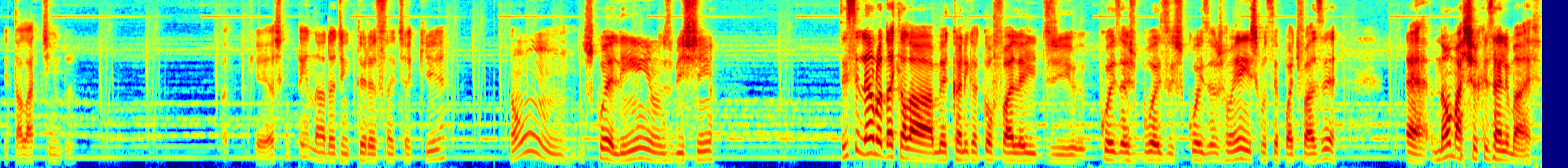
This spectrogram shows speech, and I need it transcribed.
Que tá latindo. Ok, acho que não tem nada de interessante aqui. Então, os coelhinhos, os bichinhos. Você se lembra daquela mecânica que eu falei de coisas boas e coisas ruins que você pode fazer? É, não machuque os animais.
